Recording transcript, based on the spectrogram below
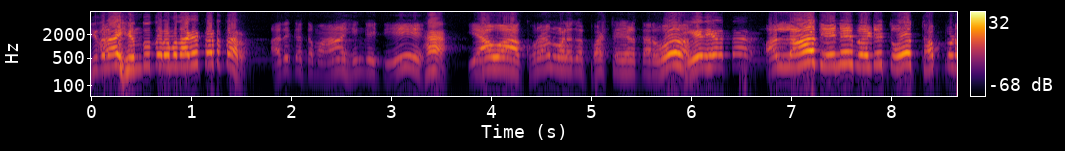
ಇದನ್ನ ಹಿಂದೂ ಧರ್ಮದಾಗ ಕಟ್ತಾರ. ಅದಕ್ಕತ್ತಮ್ಮ ಹಿಂಗೈತಿ. ಹಾ. ಯಾವ ಕುರಾನ್ ಒಳಗ ಫಸ್ಟ್ ಹೇಳ್ತಾರೋ? ಏನ್ ಹೇಳ್ತಾರ? ಅಲ್ಲಾದೇನೇ ಬೇಡಿತು ತಪ್ಪಡ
